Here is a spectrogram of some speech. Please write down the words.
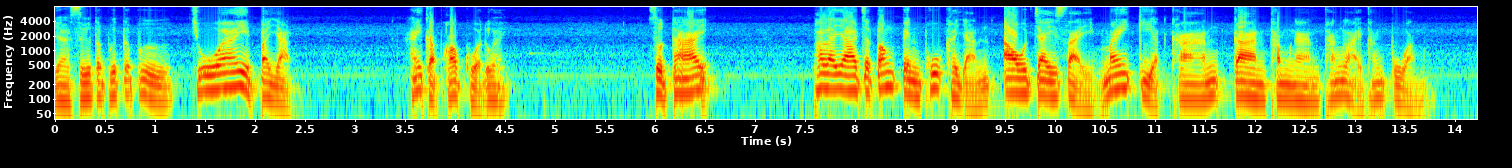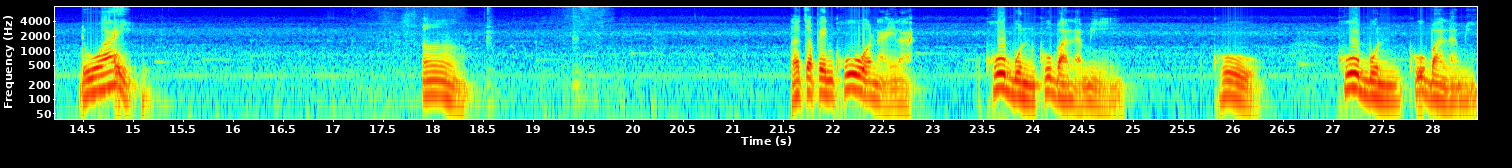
อย่าซื้อตะพืดตะพือ ช่วยประหยัดให้กับครอบครัวด้วย สุดท้าย ภรรยาจะต้องเป็นผู้ขยันเอาใจใส่ไม่เกียจค้านการทำงานทั้งหลายทั้งปวง ด้วย เออ แล้วจะเป็นคู่อันไหนล่ะ คู่บุญคู่บารมี คู่ คู่บุญคู่บารมี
